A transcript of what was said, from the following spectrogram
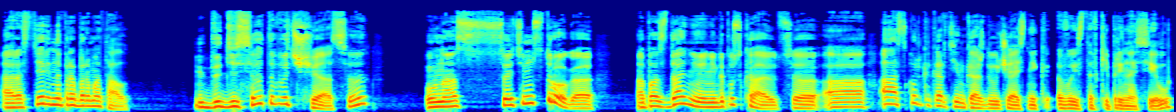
а растерянно пробормотал. «До десятого часа «У нас с этим строго. Опоздания не допускаются. А, а сколько картин каждый участник выставки приносил?»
